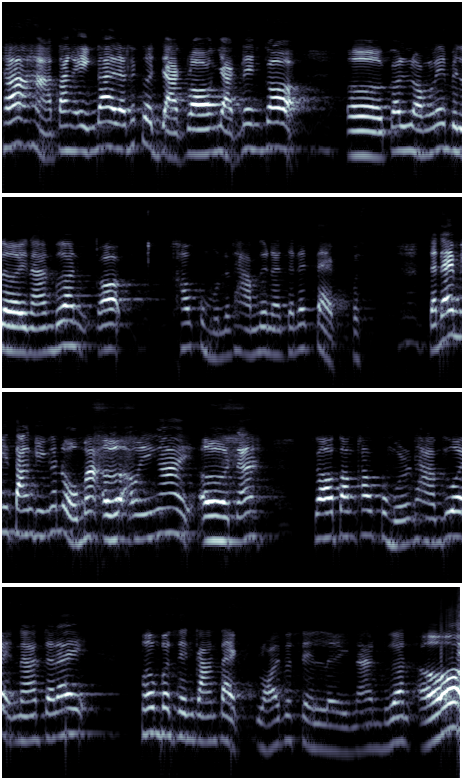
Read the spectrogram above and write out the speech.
ถ้าหาตังเองได้แล้วถ้าเกิดอยากลองอยากเล่นก็ เออก็ลองเล่นไปเลยนะเพื่อนก็ เข้ากลุ่มคุณธรรมด้วยนะ จะได้แตก จะได้มีตังกินขนมอะเออเอาง่ายๆเออนะ ก็ต้องเข้ากลุ่มคุณธรรมด้วยนะ จะได้เพิ่มเปอร์เซ็นต์การแตกร้อยเปอร์เซ็นต์เลยนะเพื่อน เออ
